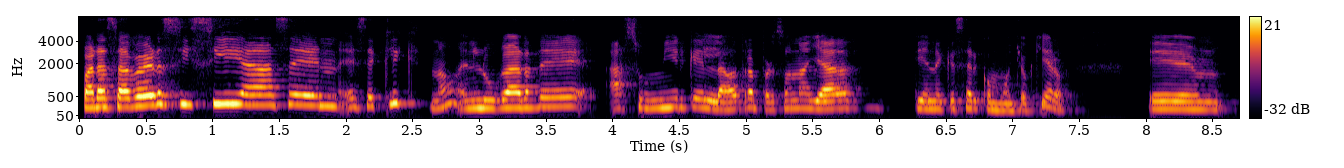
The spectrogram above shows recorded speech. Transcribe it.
para saber si sí hacen ese clic, ¿no? En lugar de asumir que la otra persona ya tiene que ser como yo quiero. Em,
